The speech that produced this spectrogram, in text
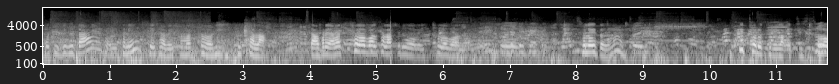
প্রতিযোগিতা এখানেই শেষ হবে সমাপ্ত হবে খেলা। তারপরে আবার ষোলো বল খেলা শুরু হবে ষোলো বল। ষোলোই তো না? কি থ্রো থ্রো লাগাচ্ছিস? ষোলো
